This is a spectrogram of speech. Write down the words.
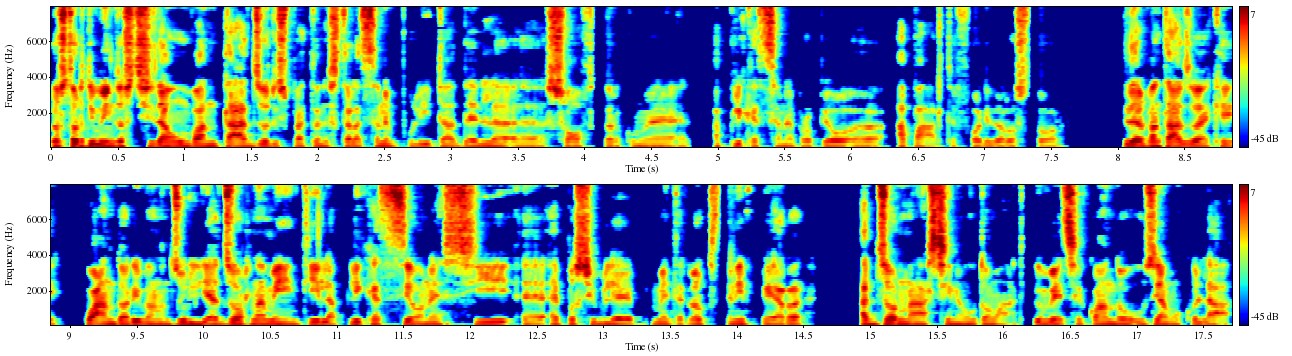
Lo store di Windows ci dà un vantaggio rispetto all'installazione pulita del eh, software come applicazione proprio eh, a parte fuori dallo store. Il vantaggio è che quando arrivano giù gli aggiornamenti, l'applicazione si, eh, è possibile mettere le opzioni per aggiornarsi in automatico. Invece, quando usiamo quella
